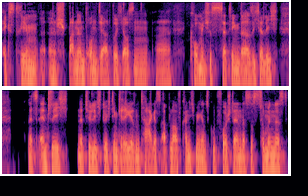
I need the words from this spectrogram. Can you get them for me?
extrem äh, spannend und ja, durchaus ein äh, komisches Setting da sicherlich. Letztendlich natürlich durch den geregelten Tagesablauf kann ich mir ganz gut vorstellen, dass es zumindest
